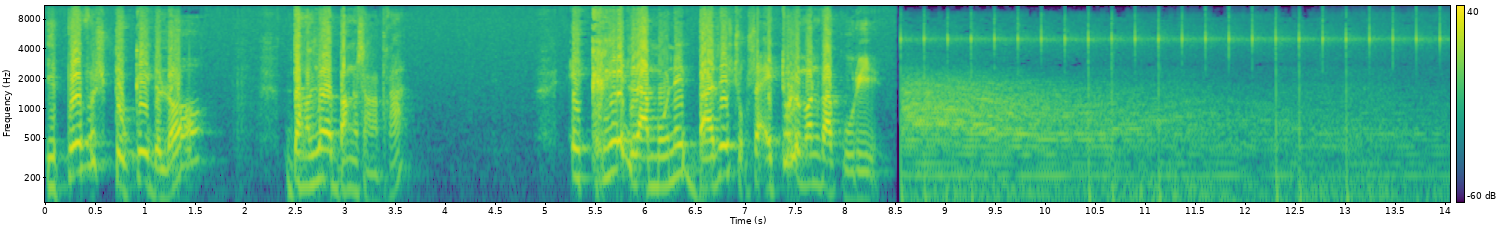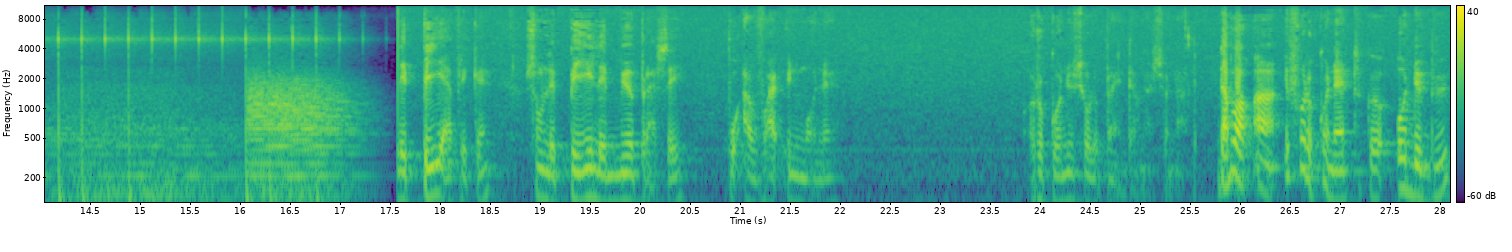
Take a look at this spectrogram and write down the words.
ils peuvent stocker de l'or dans leur banque centrale et créer de la monnaie basée sur ça et tout le monde va courir. Les pays africains sont les pays les mieux placés pour avoir une monnaie reconnue sur le plan international. D'abord, il faut reconnaître qu'au début,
